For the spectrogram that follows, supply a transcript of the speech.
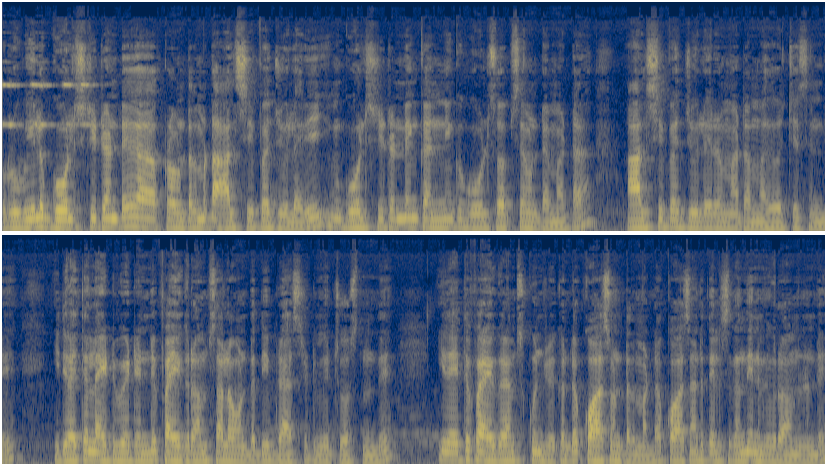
రూబీలో గోల్డ్ స్ట్రీట్ అంటే అక్కడ ఉంటుంది అనమాట ఆల్షిఫా జ్యువెలరీ. గోల్డ్ స్ట్రీట్ అంటే ఇంకా అన్ని ఇంకా గోల్డ్ షాప్సే ఉంటాయన్నమాట. ఆల్షిఫా జ్యువెలరీ అనమాట అది వచ్చేసింది. ఇది అయితే లైట్ వెయిట్ అండి ఫైవ్ గ్రామ్స్ అలా ఉంటుంది ఈ బ్రాస్లెట్ మీరు చూస్తుంది. ఇదైతే ఫైవ్ గ్రామ్స్ కొంచెం ఎక్కువ కాస్ ఉంటుంది అనమాట కాస్ అంటే తెలుసు కదా ఎనిమిది గ్రాములు అండి.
